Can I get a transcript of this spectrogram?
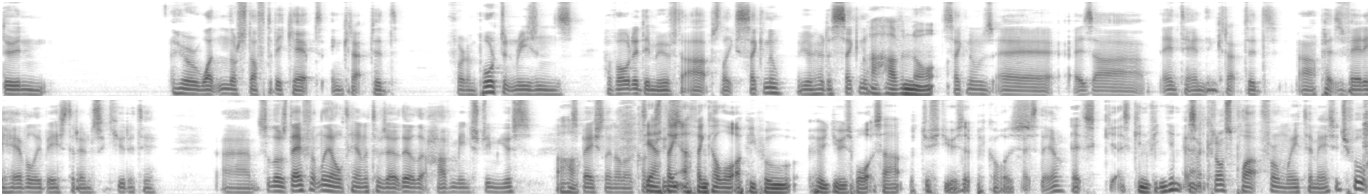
doing, who are wanting their stuff to be kept encrypted for important reasons, have already moved to apps like Signal. Have you heard of Signal? I have not. Signal's uh, is a end-to-end encrypted app. It's very heavily based around security. Um, so there's definitely alternatives out there that have mainstream use, Uh-huh. especially in other countries. See. I think I think a lot of people who use WhatsApp just use it because it's there. it's it's convenient. It's a cross-platform way to message folk.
